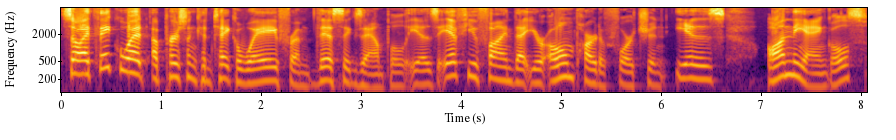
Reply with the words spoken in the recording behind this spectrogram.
So I think what a person can take away from this example is if you find that your own part of fortune is on the angles,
